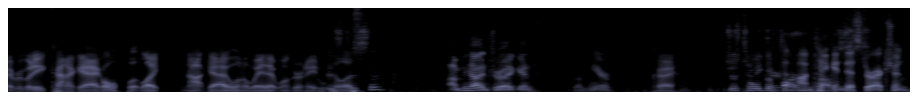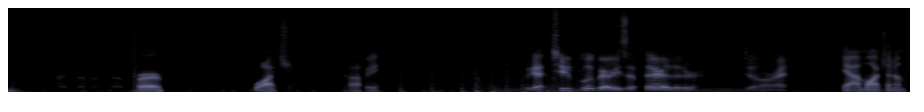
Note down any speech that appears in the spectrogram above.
Everybody kind of gaggle, but like not gaggle in a way that one grenade will Is kill us. it? I'm behind Dragon. I'm here. Okay. Just hold the farm I'm taking this direction for watch. Copy. We got two blueberries up there that are doing all right. Yeah, I'm watching them.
